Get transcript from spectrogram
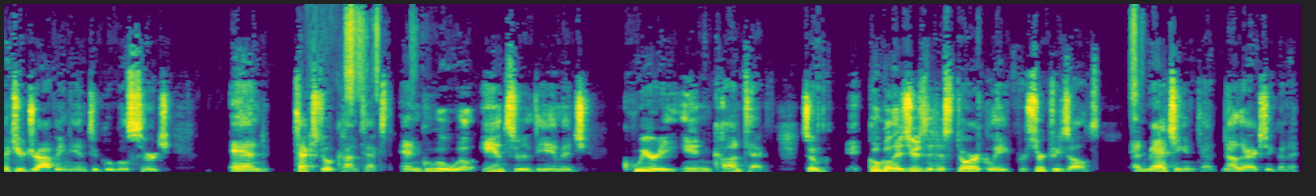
that you're dropping into Google search and textual context, and Google will answer the image query in context. So Google has used it historically for search results and matching intent. Now they're actually going to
